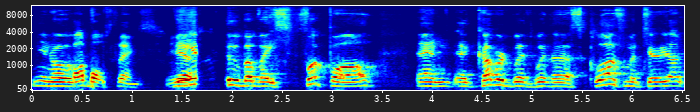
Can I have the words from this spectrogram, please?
you know, bubble things? Yeah. Tube of a football and, and, covered with with a cloth material,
